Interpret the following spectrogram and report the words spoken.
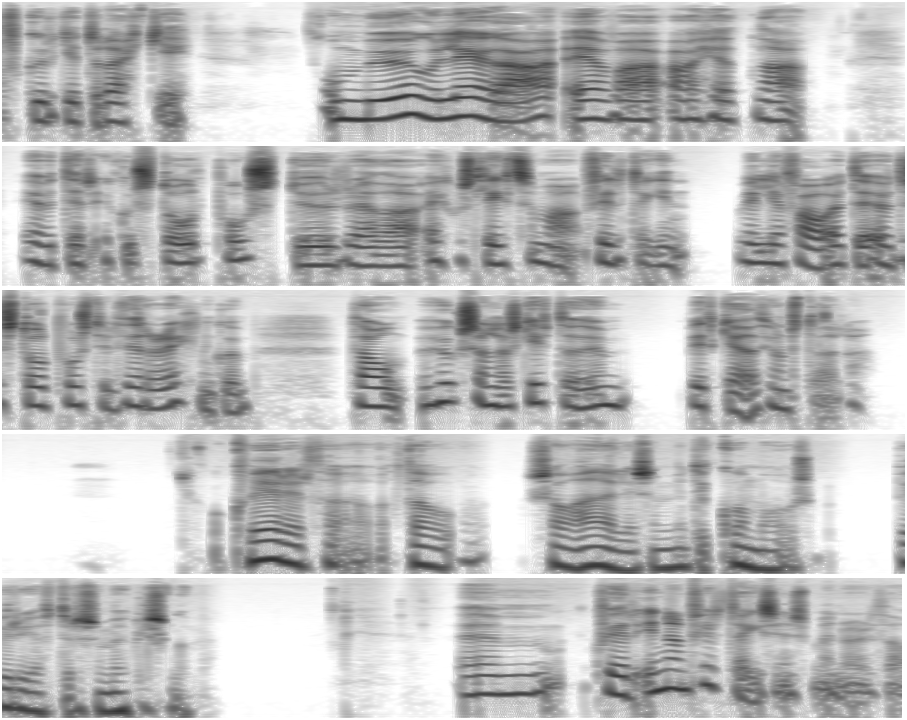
af hverju getur það ekki? Og mögulega ef að, að hérna ef þetta er einhver stór póstur eða eitthvað slíkt sem að fyrirtækin vilja fá ef þetta er stór póstur í þeirra reikningum þá hugsanlega skiptaðu um byrkjaða þjónstæðala og hver er það, þá sá aðali sem myndi koma og byrja eftir þessum upplýsingum um, hver innan fyrirtækisins mennur þá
